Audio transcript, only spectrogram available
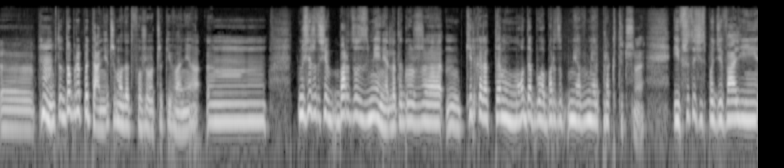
E, hmm, to dobre pytanie, czy moda tworzy oczekiwania. Myślę, że to się bardzo zmienia, dlatego że mm, kilka lat temu moda była bardzo, miała wymiar praktyczny i wszyscy się spodziewali e,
